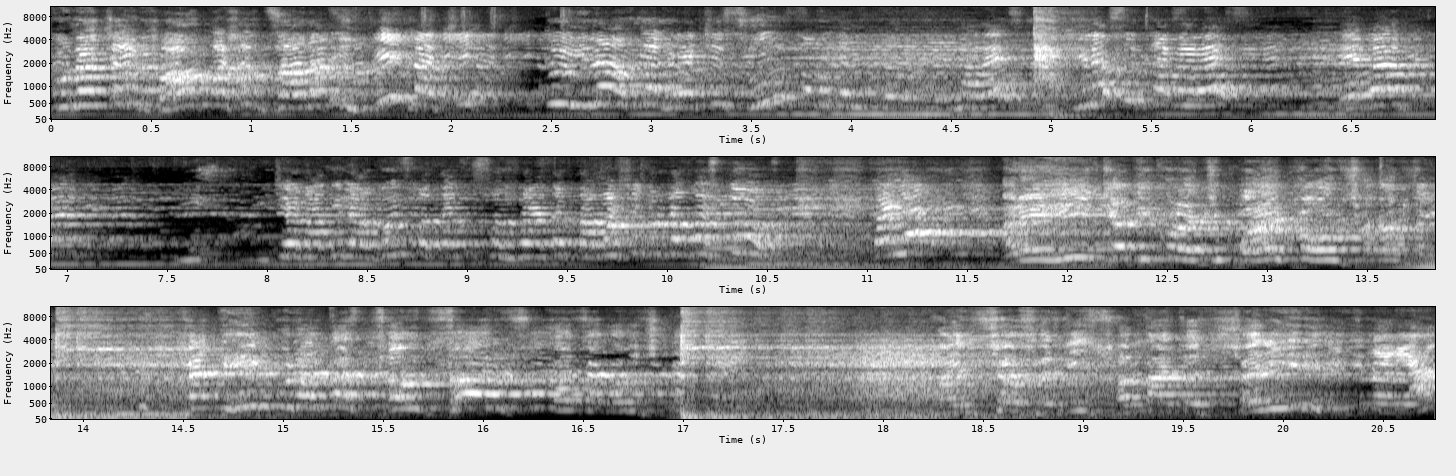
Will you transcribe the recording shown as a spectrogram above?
कुणाच्याही भाव कशात जाणार ही नाची तू हिला आपल्या घराची सूर करून देणार आहेस? हिला करणार आहेस? हे बघ हिच्या नादी लागून तमाशा करू नकोस तू. कळलं? अरे ही कधी कुणाची बायको होऊ शकत नाही. कधी कुणाचा संसार सुखाचा करू शकत नाही. पैशासाठी स्वतःचं शरीर विकणाऱ्या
